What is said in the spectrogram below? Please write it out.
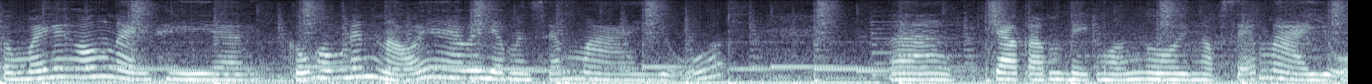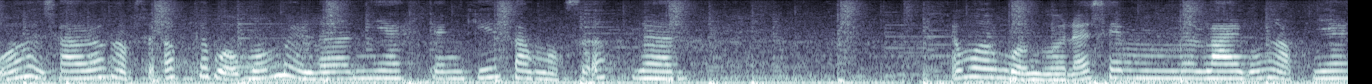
Còn mấy cái ngón này thì à, cũng không đến nổi ha, bây giờ mình sẽ mài dũa à, chào tạm biệt mọi người Ngọc sẽ mài dũa rồi sau đó Ngọc sẽ úp cái bộ móng này lên nha. Trang trí xong Ngọc sẽ úp lên. Cảm ơn mọi người đã xem like của Ngọc nha.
